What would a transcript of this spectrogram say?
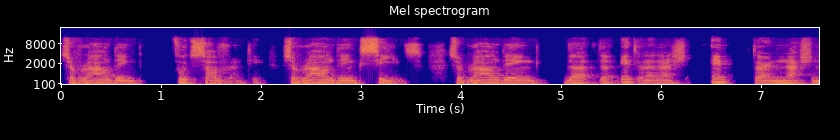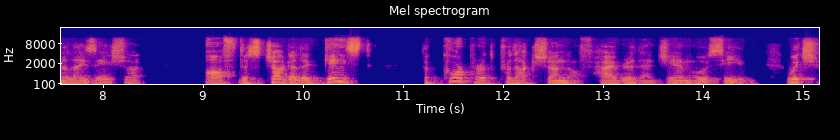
surrounding food sovereignty, surrounding seeds, surrounding the, the international, internationalization of the struggle against the corporate production of hybrid and GMO seed, which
